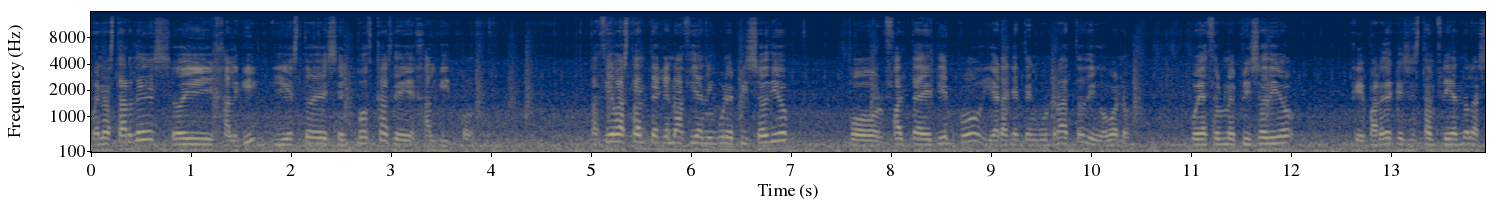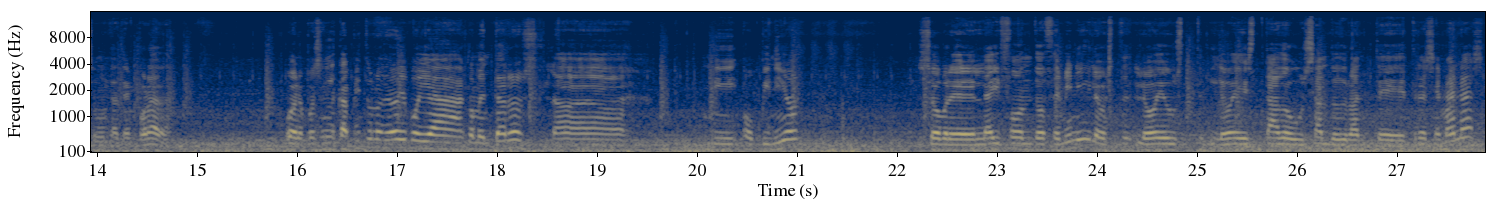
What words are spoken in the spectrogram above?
Buenas tardes, soy Halgeek y esto es el podcast de Halgeek Pod. Hacía bastante que no hacía ningún episodio por falta de tiempo y ahora que tengo un rato digo, bueno, voy a hacer un episodio que parece que se está enfriando la segunda temporada. Bueno, pues en el capítulo de hoy voy a comentaros mi opinión sobre el iPhone 12 mini, lo, he, lo he estado usando durante tres semanas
